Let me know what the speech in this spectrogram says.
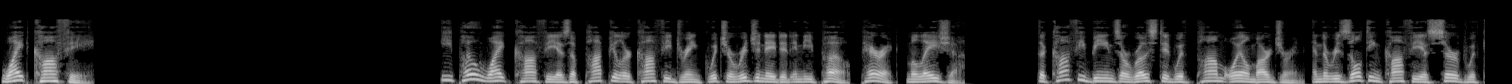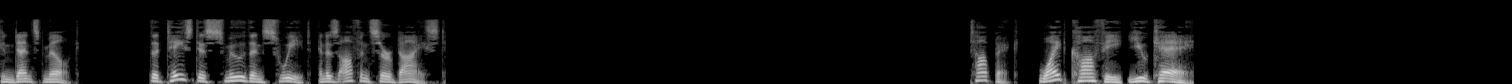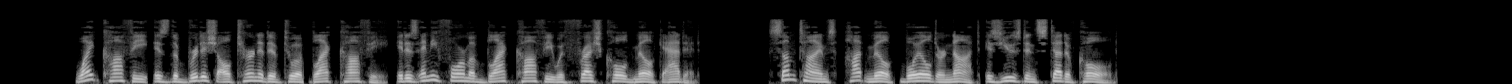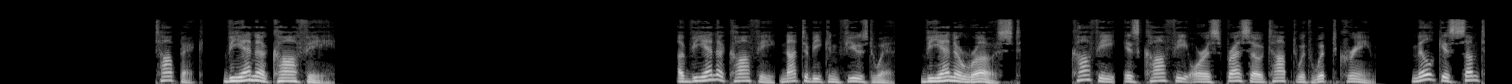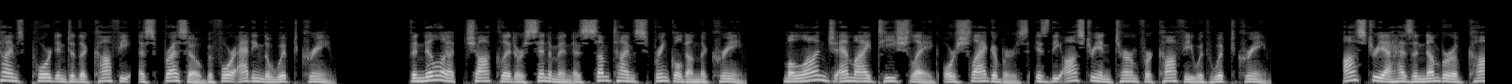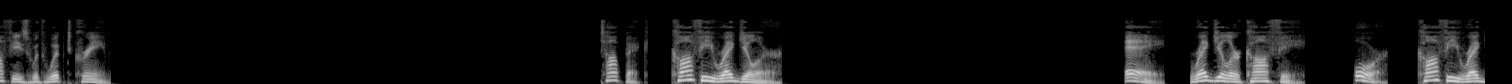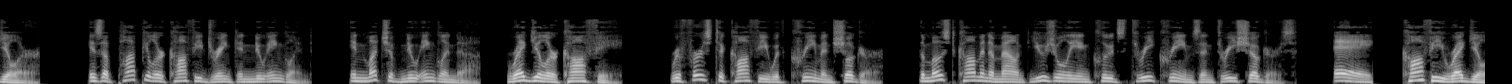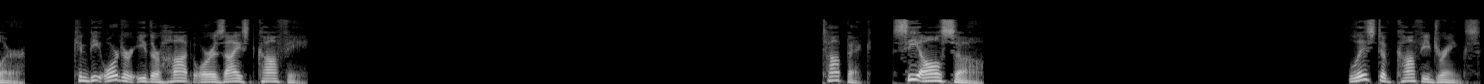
White coffee Ipoh white coffee is a popular coffee drink which originated in Ipoh, Perak, Malaysia. The coffee beans are roasted with palm oil margarine, and the resulting coffee is served with condensed milk. The taste is smooth and sweet, and is often served iced. White coffee UK White coffee is the British alternative to a black coffee, it is any form of black coffee with fresh cold milk added. Sometimes, hot milk boiled or not is used instead of cold. Vienna coffee A Vienna coffee not to be confused with Vienna roast coffee, is coffee or espresso topped with whipped cream. Milk is sometimes poured into the coffee, espresso before adding the whipped cream. Vanilla, chocolate or cinnamon is sometimes sprinkled on the cream. Melange mit Schlag or Schlagobers is the Austrian term for coffee with whipped cream. Austria has a number of coffees with whipped cream. Coffee regular A regular coffee or Coffee regular is a popular coffee drink in New England. In much of New England a regular coffee refers to coffee with cream and sugar. The most common amount usually includes three creams and three sugars. A coffee regular can be ordered either hot or as iced coffee. See also List of coffee drinks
